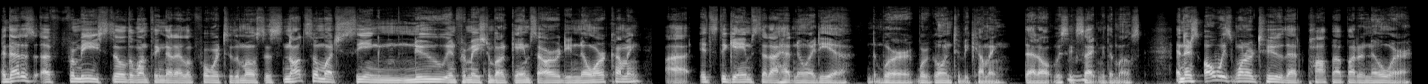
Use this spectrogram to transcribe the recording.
and that is, uh, for me, still the one thing that I look forward to the most. It's not so much seeing new information about games I already know are coming. Uh, it's the games that I had no idea were were going to be coming that always excite me the most. And there's always one or two that pop up out of nowhere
